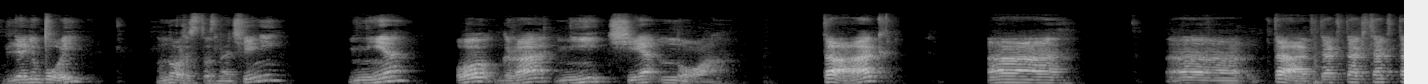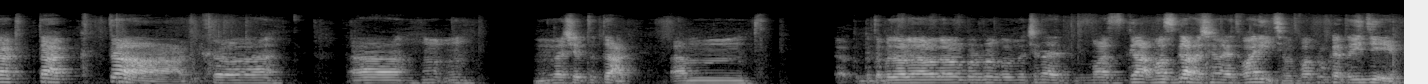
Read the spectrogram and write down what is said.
Для любой множество значений не ограничено. Так. А, а, так, так, так, так, так, так, так. а, а. Значит, так. ам, начинает мозга, мозга начинает варить вот вокруг этой идеи.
